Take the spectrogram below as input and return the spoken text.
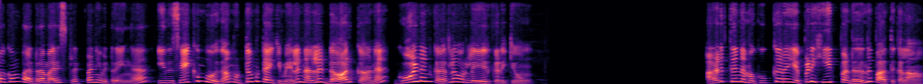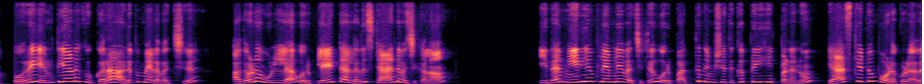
பக்கமும் படுற மாதிரி ஸ்ப்ரெட் பண்ணி விட்டுறேங்க. இது சேர்க்கும் போது தான் முட்டை முட்டாய்க்கு மேலே நல்ல டார்க்கான கோல்டன் கலரில் ஒரு லேயர் கிடைக்கும். அடுத்து நம்ம குக்கரை எப்படி ஹீட் பண்ணுறதுன்னு பார்த்துக்கலாம். ஒரு எம்டியான குக்கரை அடுப்பு மேலே வச்சு அதோட உள்ள ஒரு பிளேட் அல்லது ஸ்டாண்டு வச்சுக்கலாம். இதை மீடியம் ஃப்ளேம்லேயே வச்சுட்டு ஒரு பத்து நிமிஷத்துக்கு ப்ரீ ஹீட் பண்ணணும் கேஸ்கெட்டும் போடக்கூடாது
